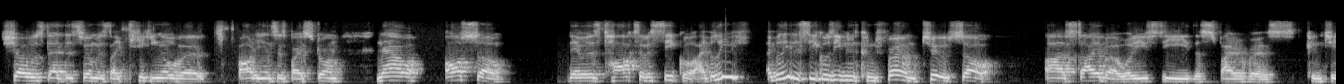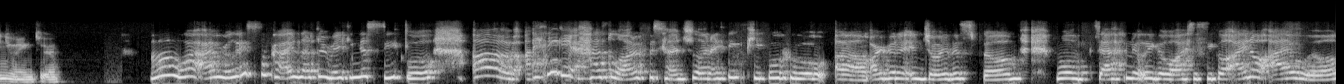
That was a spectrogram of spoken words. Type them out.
shows that this film is like taking over audiences by storm. Now, also, there was talks of a sequel. I believe I believe the sequel is even confirmed too. So, uh, Sahiba, what do you see the Spider Verse continuing to? Oh wow! I'm really surprised that they're making a sequel. Um, I think it has a lot of potential, and I think people who um, are going to enjoy this film will definitely go watch the sequel. I know I will.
